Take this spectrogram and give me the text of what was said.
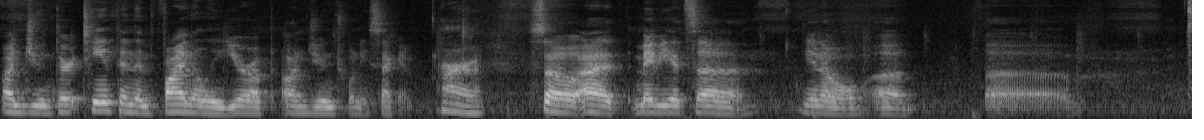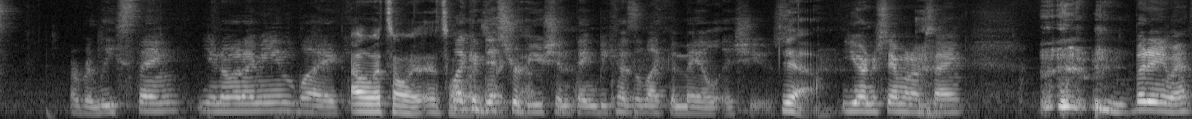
on June thirteenth, and then finally Europe on June twenty second. all right. So uh, maybe it's a, you know, a, a, a release thing. You know what I mean? Like Oh, it's always it's like a always that. distribution thing because of like the mail issues. Yeah. You understand what I'm saying? but anyway,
